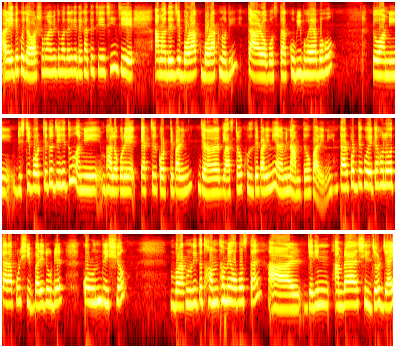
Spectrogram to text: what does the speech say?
আর এই দেখো, যাওয়ার সময় আমি তোমাদেরকে দেখাতে চেয়েছি যে আমাদের যে বরাক বরাক নদী, তার অবস্থা খুবই ভয়াবহ। তো আমি বৃষ্টি পড়ছে তো যেহেতু, আমি ভালো করে ক্যাপচার করতে পারিনি, জানালার গ্লাসটাও খুলতে পারিনি আর আমি নামতেও পারিনি। তারপর দেখো এটা হলো তারাপুর শিববাড়ি রোডের করুণ দৃশ্য। বরাক নদী তো থমথমে অবস্থায় আর যেদিন আমরা শিলচর যাই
